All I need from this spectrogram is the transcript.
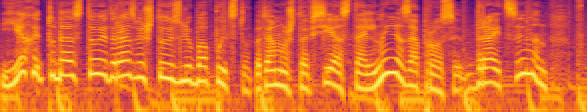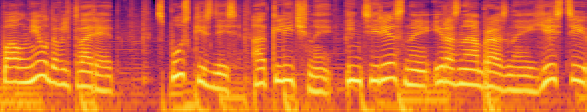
ехать туда стоит разве что из любопытства, потому что все остальные запросы Драйцинен вполне удовлетворяет – Спуски здесь отличные, интересные и разнообразные. Есть и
